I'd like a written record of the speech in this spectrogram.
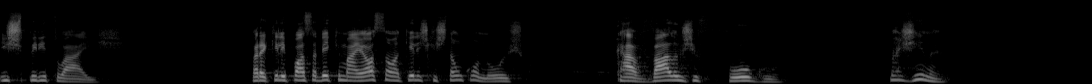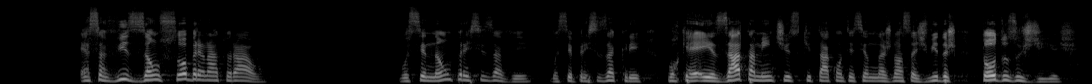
espirituais. para que ele possa ver que maior são aqueles que estão conosco. Cavalos de fogo. Imagina. Essa visão sobrenatural. Você não precisa ver, você precisa crer, porque é exatamente isso que está acontecendo nas nossas vidas todos os dias.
